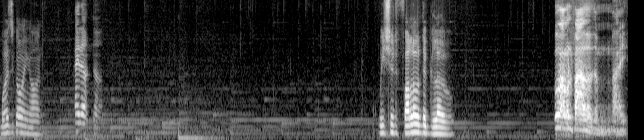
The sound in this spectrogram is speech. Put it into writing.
What's going on? I don't know. We should follow the glow. Oh, I want to follow the mice.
